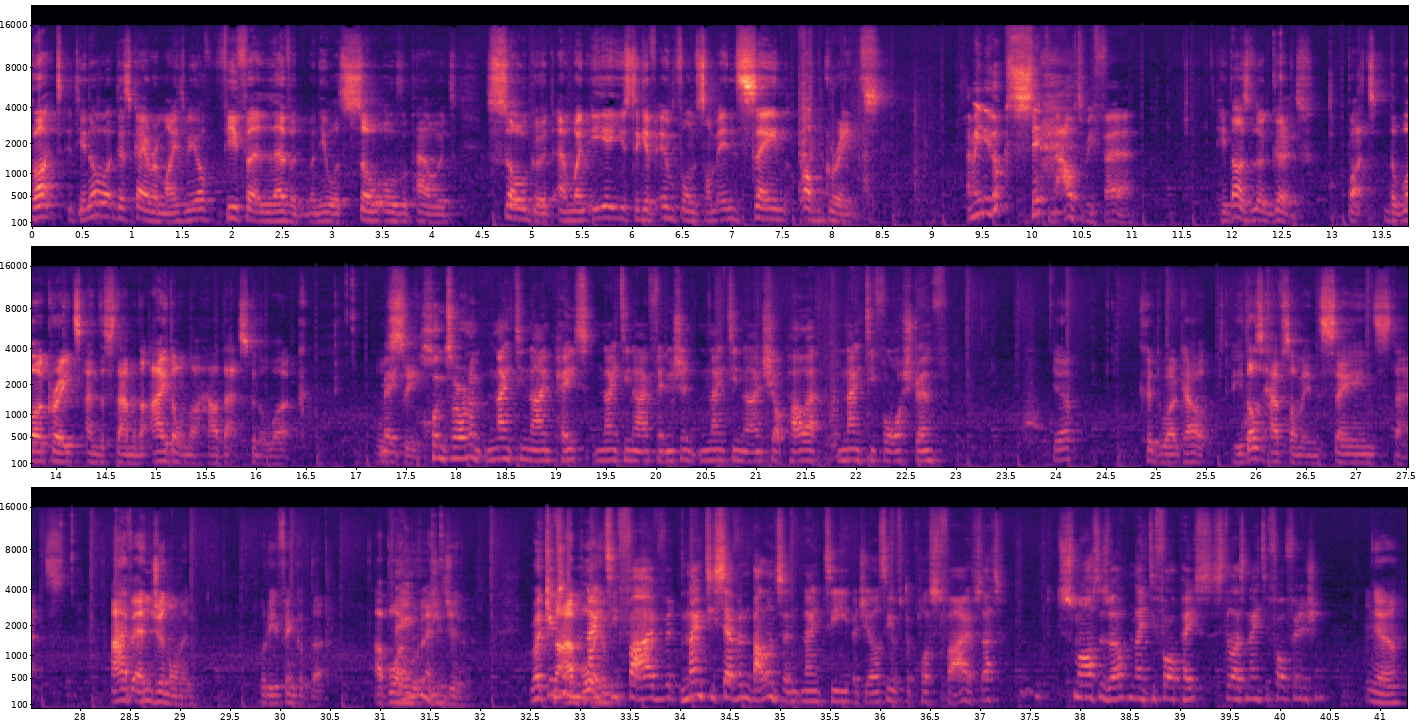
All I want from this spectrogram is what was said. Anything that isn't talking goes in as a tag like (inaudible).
But do you know what this guy reminds me of? FIFA 11 when he was so overpowered, so good, and when EA used to give Inform some insane upgrades. I mean, he looks sick now, to be fair. He does look good, but the work rates and the stamina, I don't know how that's gonna work. We'll Mate, see. Hunter on him, 99 pace, 99 finishing, 99 shot power, 94 strength. Yeah, could work out. He does have some insane stats. I have engine on him. What do you think of that? I bought him with Engine? engine. Well, it gives No, him bought him. 95, 97 balance and 90 agility with the plus 5. So that's smart as well. 94 pace, still has 94 finishing. Yeah,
